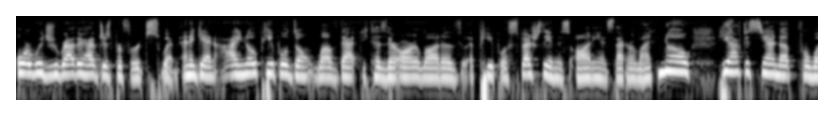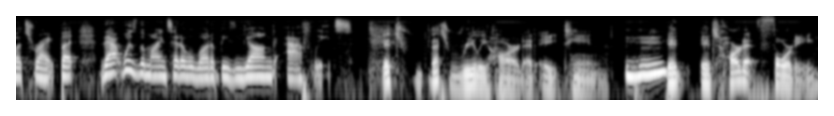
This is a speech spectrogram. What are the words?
Or would you rather have just preferred to swim? And again, I know people don't love that because there are a lot of people, especially in this audience, that are like, no, you have to stand up for what's right. But that was the mindset of a lot of these young athletes. It's that's really hard at 18. Mm-hmm. It it's hard at 40.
